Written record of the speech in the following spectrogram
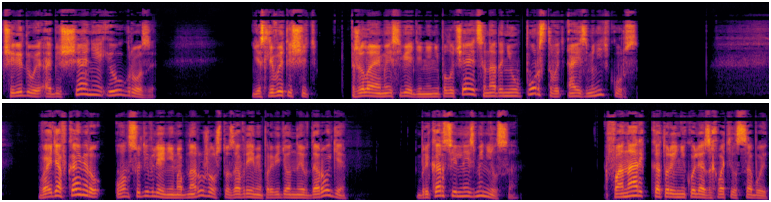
чередуя обещания и угрозы. Если вытащить желаемые сведения не получается, надо не упорствовать, а изменить курс. Войдя в камеру, он с удивлением обнаружил, что за время, проведенное в дороге, Брикар сильно изменился. Фонарь, который Николя захватил с собой,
